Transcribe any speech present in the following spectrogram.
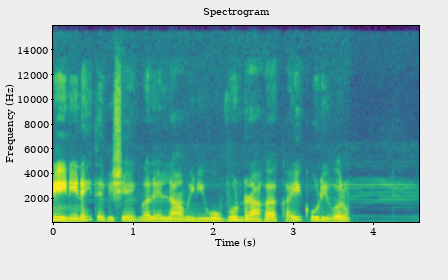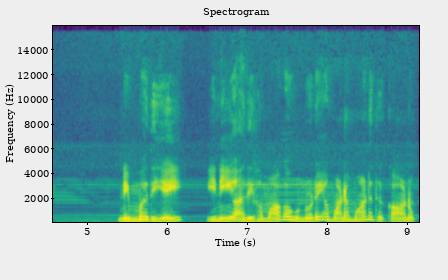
நீ நினைத்த விஷயங்கள் எல்லாம் இனி ஒவ்வொன்றாக கைகூடி வரும். நிம்மதியை இனி அதிகமாக உன்னுடைய மனமானது காணும்.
